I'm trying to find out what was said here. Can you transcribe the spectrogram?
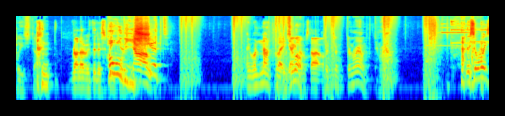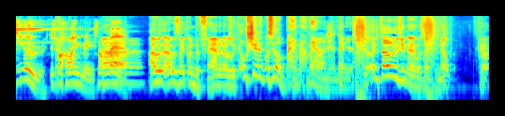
please stop. Run over to the speakers. Holy no! shit! They will not play Gangnam Style. Turn, turn, turn around. Turn around. It's always you, just behind me. It's not fair. Uh, I was I was like on the fan and I was like, oh shit, it was Zillow. Bam, bam, bam. And then you're, you're like, told you. And I was like, nope. Kill.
